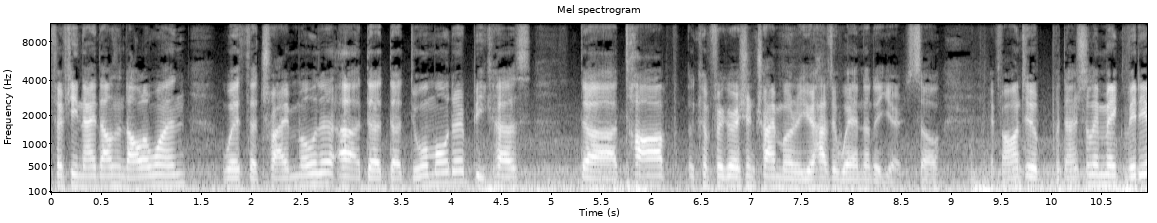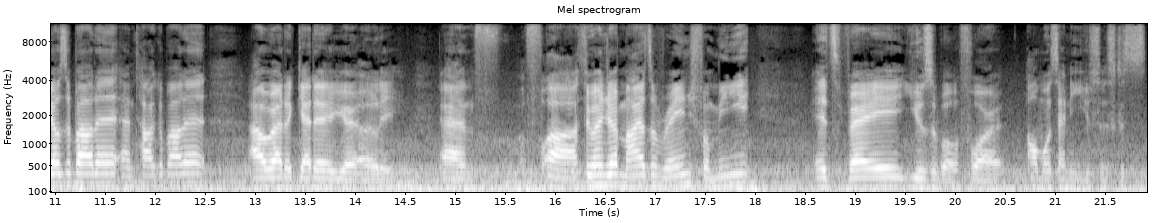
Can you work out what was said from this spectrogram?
fifty-nine thousand dollar one with the tri motor, uh, the the dual motor because the top configuration tri motor you have to wait another year. So, if I want to potentially make videos about it and talk about it, I'd rather get it a year early. And f- uh, 300 miles of range for me, it's very usable for almost any uses cause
